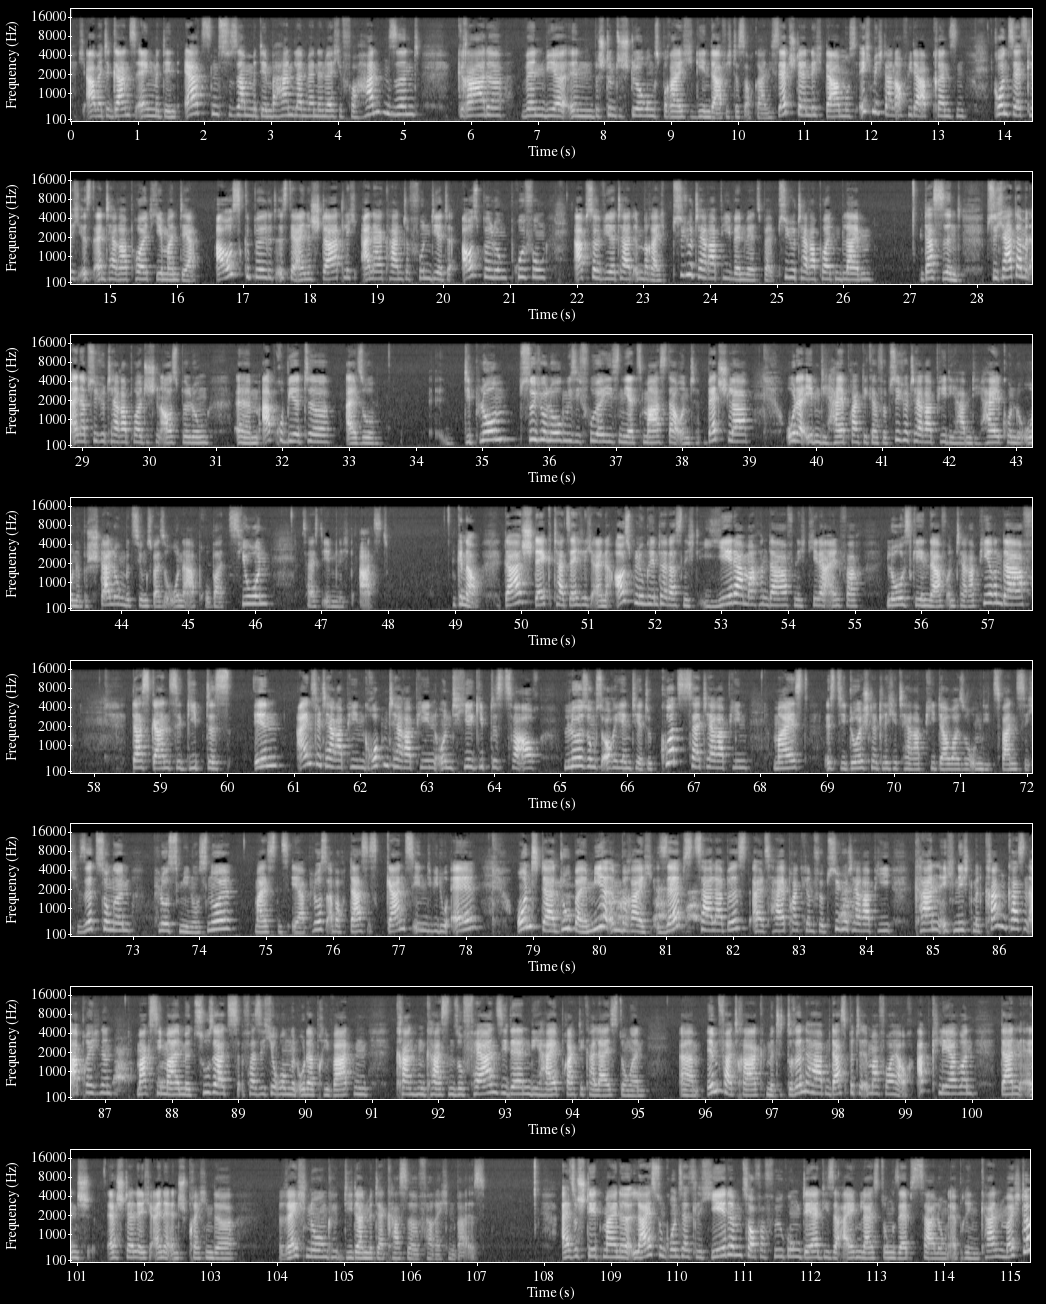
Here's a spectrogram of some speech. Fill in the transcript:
Ich arbeite ganz eng mit den Ärzten zusammen, mit den Behandlern, wenn denn welche vorhanden sind. Gerade wenn wir in bestimmte Störungsbereiche gehen, darf ich das auch gar nicht selbstständig. Da muss ich mich dann auch wieder abgrenzen. Grundsätzlich ist ein Therapeut jemand, der ausgebildet ist, der eine staatlich anerkannte, fundierte Ausbildung, Prüfung absolviert hat im Bereich Psychotherapie, wenn wir jetzt bei Psychotherapeuten bleiben. Das sind Psychiater mit einer psychotherapeutischen Ausbildung, ähm, approbierte, also Diplom-Psychologen, wie sie früher hießen, jetzt Master und Bachelor. Oder eben die Heilpraktiker für Psychotherapie, die haben die Heilkunde ohne Bestallung bzw. ohne Approbation. Das heißt eben nicht Arzt. Genau, da steckt tatsächlich eine Ausbildung hinter, dass nicht jeder machen darf, nicht jeder einfach losgehen darf und therapieren darf. Das Ganze gibt es in Einzeltherapien, Gruppentherapien und hier gibt es zwar auch lösungsorientierte Kurzzeittherapien. Meist ist die durchschnittliche Therapiedauer so um die 20 Sitzungen plus minus null, meistens eher plus, aber auch das ist ganz individuell. Und da du bei mir im Bereich Selbstzahler bist, als Heilpraktikerin für Psychotherapie, kann ich nicht mit Krankenkassen abrechnen, maximal mit Zusatzversicherungen oder privaten Krankenkassen, sofern sie denn die Heilpraktikerleistungen ähm, im Vertrag mit drin haben. Das bitte immer vorher auch abklären. Dann erstelle ich eine entsprechende Rechnung, die dann mit der Kasse verrechenbar ist. Also steht meine Leistung grundsätzlich jedem zur Verfügung, der diese Eigenleistung Selbstzahlung erbringen kann, möchte.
